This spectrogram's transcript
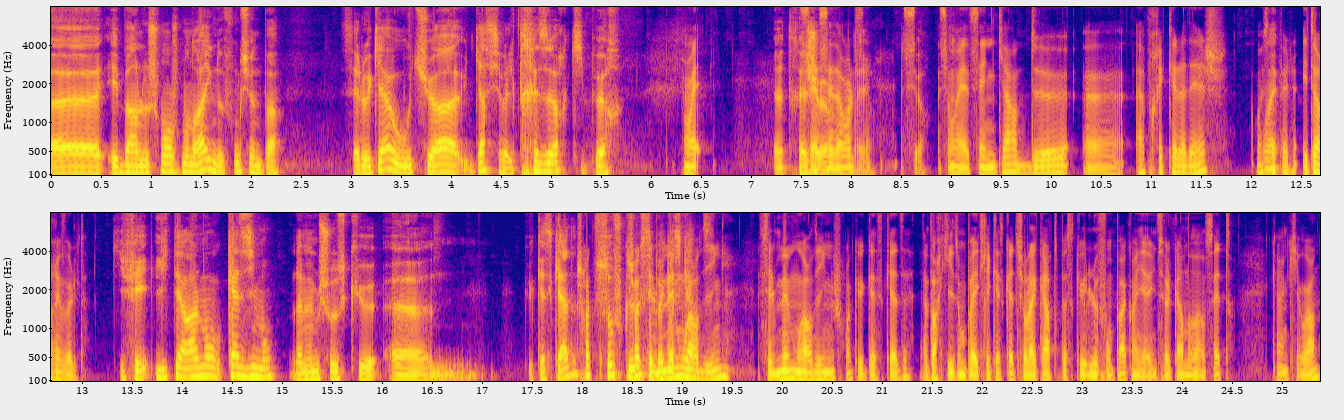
euh, eh ben, le changement de règle ne fonctionne pas. C'est le cas où tu as une carte qui s'appelle Treasure Keeper. Ouais. Euh, C'est Treasure. assez drôle. ouais. c'est- c'est- Ouais, c'est une carte de euh, après Kaladesh. Comment ça Ouais. s'appelle? Ether Revolt. Qui fait littéralement quasiment la même chose que, euh, que Cascade. Je crois que sauf que c'est le même Cascade. wording. C'est le même wording, je crois, que Cascade. À part qu'ils n'ont pas écrit Cascade sur la carte parce qu'ils le font pas quand il y a une seule carte dans un set qui a un keyword.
